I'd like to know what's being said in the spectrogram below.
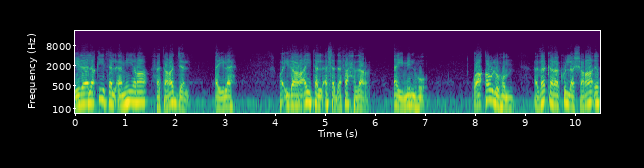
إذا لقيت الأمير فترجل أي له وإذا رأيت الأسد فاحذر أي منه. وقولهم ذكر كل الشرائط؟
